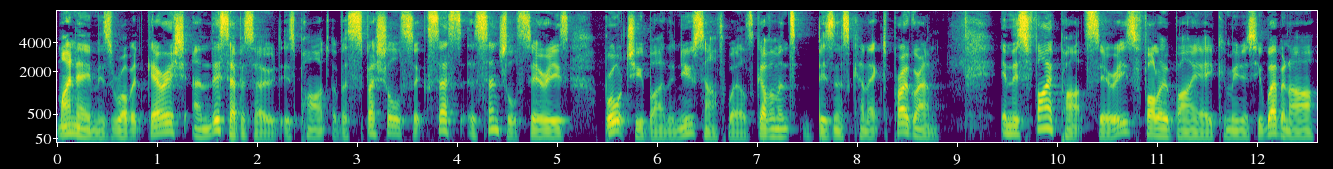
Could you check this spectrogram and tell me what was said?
My name is Robert Gerrish, and this episode is part of a special Success Essentials series brought to you by the New South Wales Government's Business Connect programme. In this five part series, followed by a community webinar,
